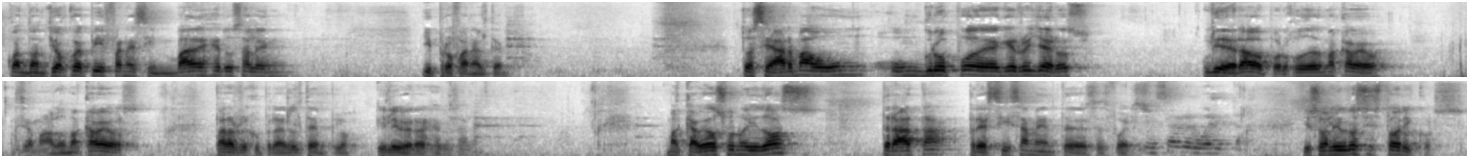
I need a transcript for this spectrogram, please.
cuando Antíoco Epífanes invade Jerusalén y profana el templo. Entonces se arma un, un grupo de guerrilleros liderado por Judas Macabeo, que se llamaban los Macabeos, para recuperar el templo y liberar Jerusalén. Macabeos 1 y 2 trata precisamente de ese esfuerzo. Esa revuelta. Y son libros históricos,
